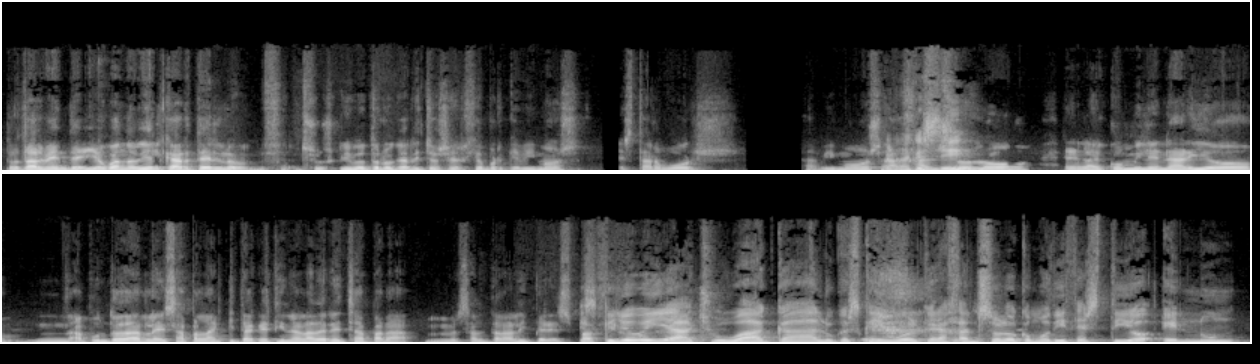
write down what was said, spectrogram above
Totalmente. Yo cuando vi el cartel, lo, suscribo todo lo que ha dicho Sergio porque vimos Star Wars. Vimos a ¿Verdad Han que sí? Solo en el halcón milenario mm, a punto de darle esa palanquita que tiene a la derecha para mm, saltar al hiperespacio. Es que yo ¿no? veía a Chewbacca, a Luke Skywalker, a Han Solo, como dices, tío, en un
